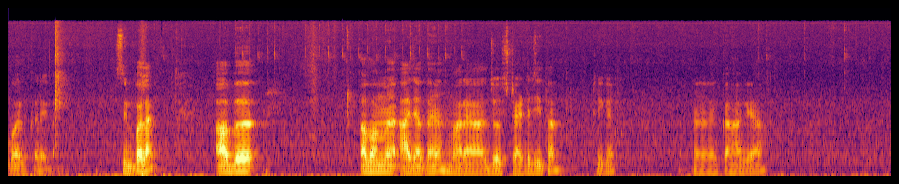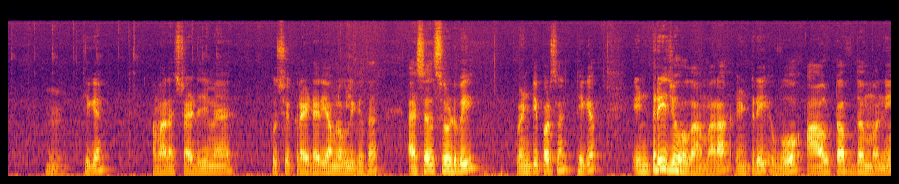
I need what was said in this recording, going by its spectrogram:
वर्क करेगा। सिंपल है? अब अब हम आ जाते हैं हमारा जो स्ट्रैटेजी था ठीक है? कहाँ गया? हम्म, ठीक है? हमारा स्ट्रैटेजी में कुछ क्राइटेरिया हम लोग लिखे थे। S L should be twenty percent ठीक है? एंट्री जो होगा हमारा एंट्री वो out of the money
